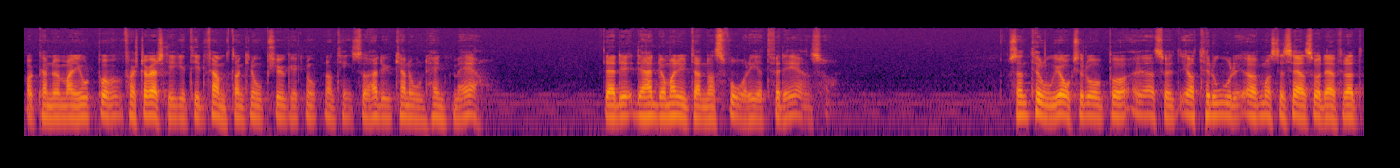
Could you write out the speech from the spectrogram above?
vad kunde man gjort på första världskriget tid 15 knop, 20 knop någonting så hade ju kanon hängt med. Det hade, det hade, de hade ju inte haft någon svårighet för det alltså. Sen tror jag också då på, alltså jag tror, jag måste säga så därför att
